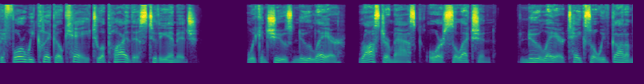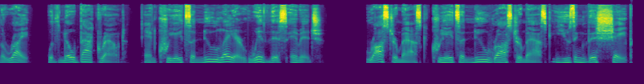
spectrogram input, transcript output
before we click OK to apply this to the image. We can choose New Layer, Raster Mask, or Selection. New Layer takes what we've got on the right with no background and creates a new layer with this image. Raster Mask creates a new raster mask using this shape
